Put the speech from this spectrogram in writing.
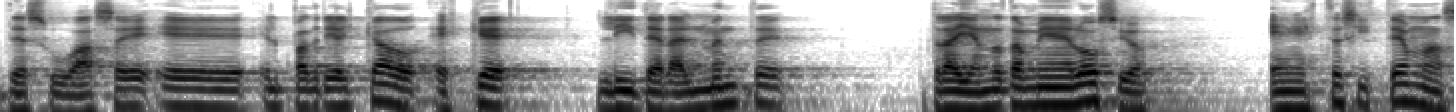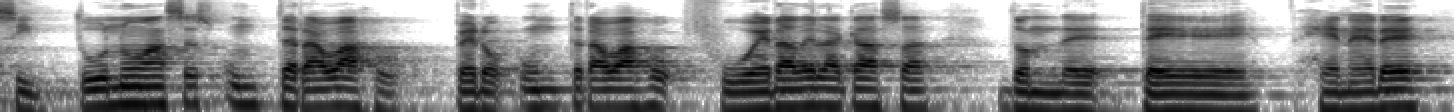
de su base eh, el patriarcado, es que literalmente, trayendo también el ocio, en este sistema, si tú no haces un trabajo, pero un trabajo fuera de la casa, donde te genere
